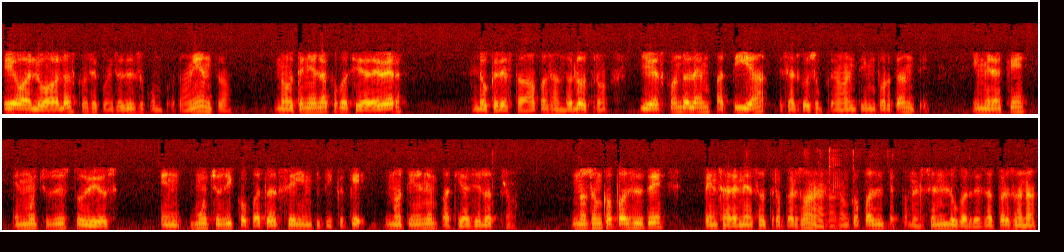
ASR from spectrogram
evaluaba las consecuencias de su comportamiento. No tenía la capacidad de ver lo que le estaba pasando al otro. Y es cuando la empatía es algo supremamente importante. Y mira que en muchos estudios, en muchos psicópatas se identifica que no tienen empatía hacia el otro no son capaces de pensar en esa otra persona, no son capaces de ponerse en el lugar de esa persona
